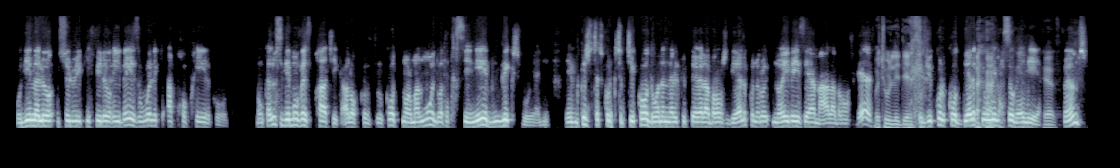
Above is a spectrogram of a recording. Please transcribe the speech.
وديما le celui qui fait le rebase هو اللي كي approprier ال code donc هادو c'est des mauvaises pratiques alors que في ال code normalement doit être signé باللي كتبو يعني ما يمكنش انت تكون كتبتي كود وأنا ن récupérer la branche ديالك ون rebas يها مع la branche ديالك وتولي ديال و du coup ال code ديالك يولي محسوب عليه yes فهمت.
